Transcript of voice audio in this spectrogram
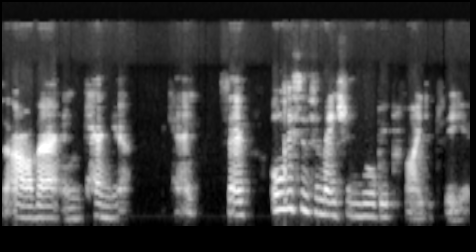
that are there in Kenya. Okay, so all this information will be provided for you.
